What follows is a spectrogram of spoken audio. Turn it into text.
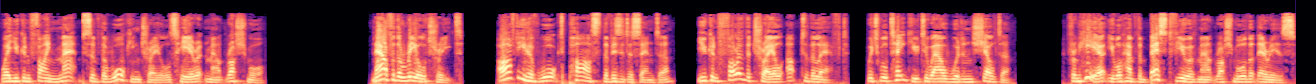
where you can find maps of the walking trails here at Mount Rushmore. Now for the real treat. After you have walked past the visitor centre, you can follow the trail up to the left, which will take you to our wooden shelter. From here, you will have the best view of Mount Rushmore that there is,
